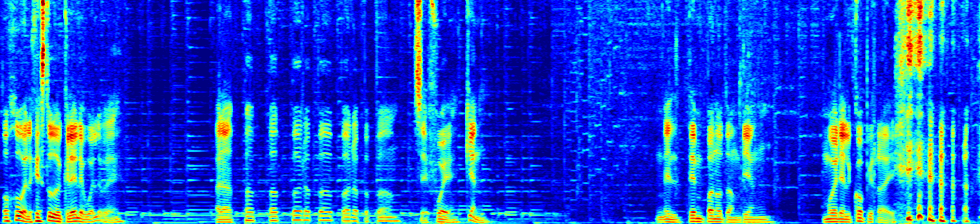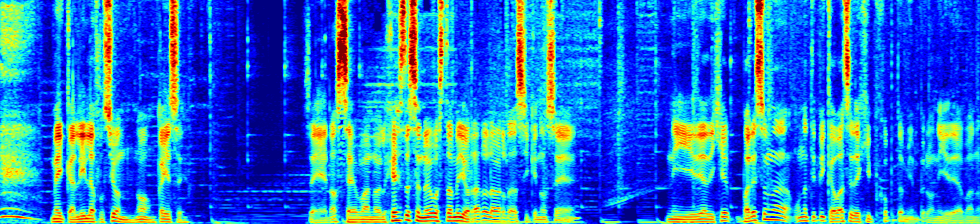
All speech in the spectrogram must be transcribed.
Ojo, el gesto de que le vuelve. Para pa pa para pa para pa pa. Se fue. ¿Quién? El témpano también. Muere el copyright. Me calí la fusión. No, cállese. Sí, no sé, mano. El gesto ese nuevo está medio raro, la verdad, así que no sé. Ni idea, dije. Parece una, típica base de hip hop también, pero ni idea, mano.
